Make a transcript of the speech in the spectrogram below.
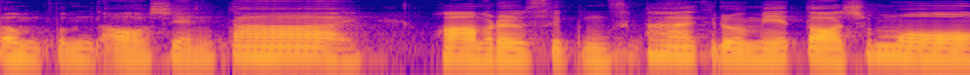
ลมตะวันออกเฉียงใต้ ความเร็ว 10-15 กิโลเมตรต่อชั่วโมง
